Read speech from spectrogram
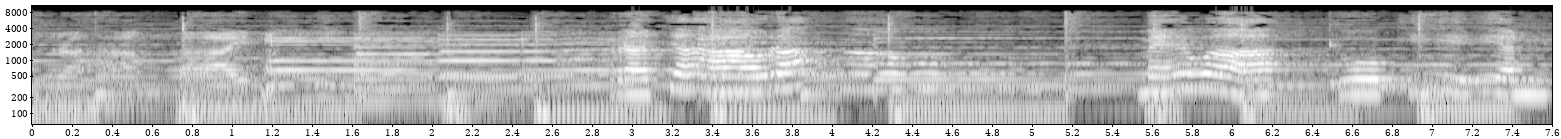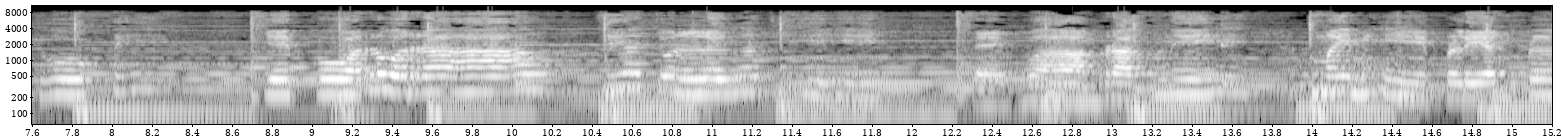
นร่างกายนี้พระเจ้ารักเรา แม้ว่าถูกเขียนถูกตีเจ็บปวดรวดร้าวเสียจนเหลือที่ แต่ความรักนี้ไม่มีเปลี่ยนแปล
